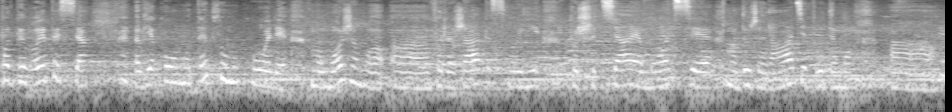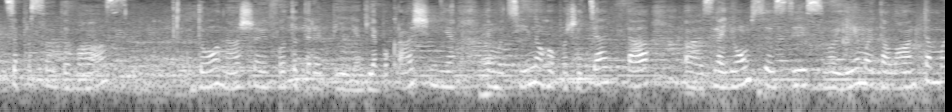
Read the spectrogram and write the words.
подивитися, в якому теплому колі ми можемо е, виражати свої почуття, емоції. Ми дуже раді будемо е, запросити вас. До нашої фототерапії для покращення емоційного почуття та е, знайомства зі своїми талантами.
